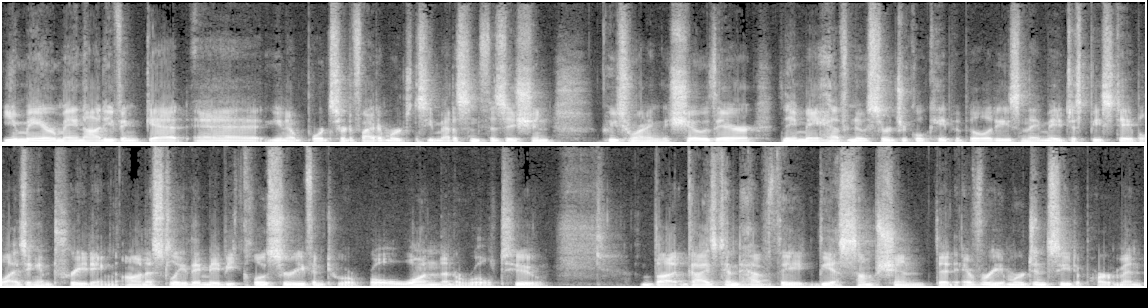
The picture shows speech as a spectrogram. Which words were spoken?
you may or may not even get a you know board certified emergency medicine physician who's running the show there. They may have no surgical capabilities and they may just be stabilizing and treating. Honestly, they may be closer even to a role one than a role two but guys tend to have the the assumption that every emergency department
